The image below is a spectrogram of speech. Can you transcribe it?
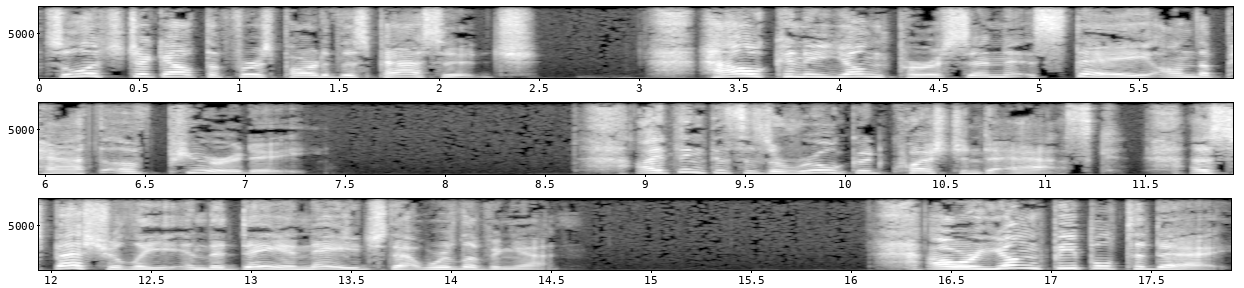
So let's check out the first part of this passage. How can a young person stay on the path of purity? I think this is a real good question to ask, especially in the day and age that we're living in. Our young people today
